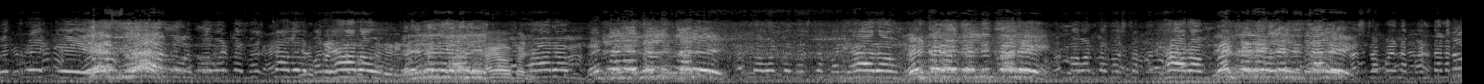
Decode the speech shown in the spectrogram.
వ్యతిరేకి ఉన్నవాటి నష్టాలకు పరిహారం పరిహారం వెంటనే చెల్లించాలి ఉన్నవాటి నష్ట పరిహారం వెంటనే చెల్లించాలి ఉన్నవాటి నష్ట పరిహారం వెంటనే చెల్లించాలి. నష్టపోయిన పంటలకు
